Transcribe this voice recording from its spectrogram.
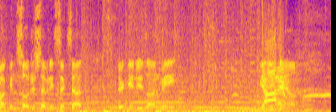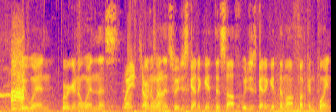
Fucking Soldier 76 out. Their Genji's on me. Genji Got him. down. Ah. We win. We're gonna win this. Wait, We're gonna win this. We just gotta get this off. We just gotta get them off fucking point.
